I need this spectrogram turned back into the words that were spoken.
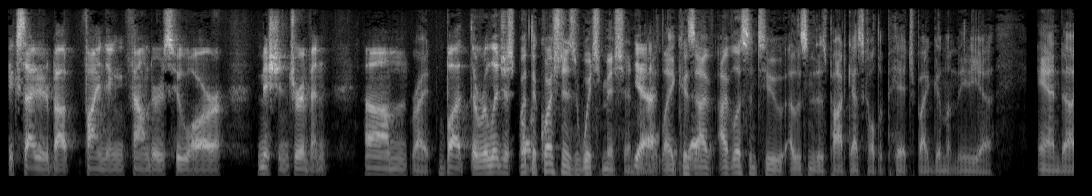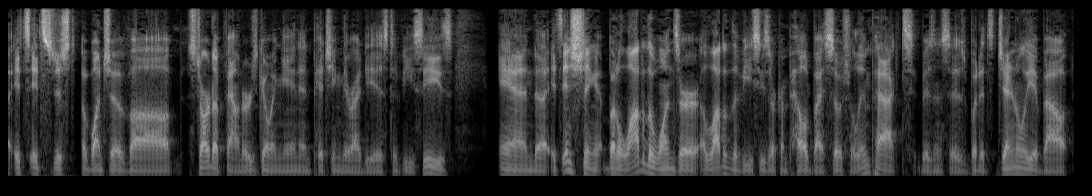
excited about finding founders who are mission driven. Um, right. But the religious. But the question is which mission? Yeah. Right? Like because yeah. I've I've listened to I listened to this podcast called The Pitch by Gimlet Media. And uh, it's it's just a bunch of uh, startup founders going in and pitching their ideas to VCs, and uh, it's interesting. But a lot of the ones are a lot of the VCs are compelled by social impact businesses, but it's generally about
